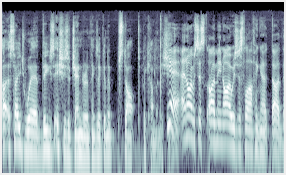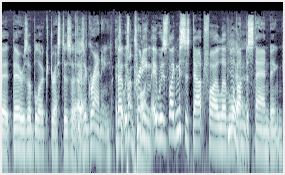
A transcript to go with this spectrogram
at a stage where these issues of gender and things are going to start to become an issue. Yeah, and I was just, I mean, I was just laughing at uh, that there is a bloke dressed as a, as a granny. It's that a was pretty, it was like Mrs. Doubtfire level of understanding.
